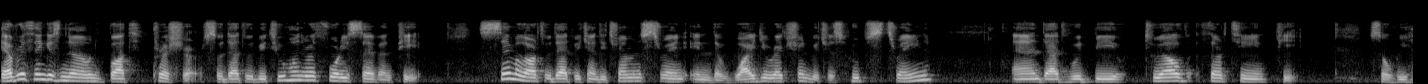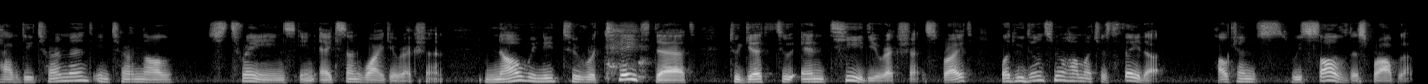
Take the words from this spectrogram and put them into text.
Everything is known but pressure. So that would be 247 p. Similar to that, we can determine strain in the y direction, which is hoop strain, and that would be 1213p. So we have determined internal strains in x and y direction. Now we need to rotate that to get to nt directions, right? But we don't know how much is theta. How can we solve this problem?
